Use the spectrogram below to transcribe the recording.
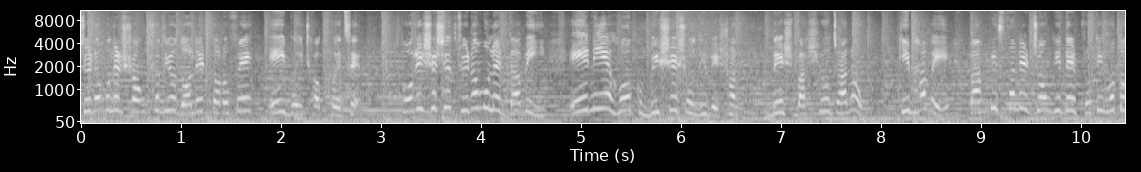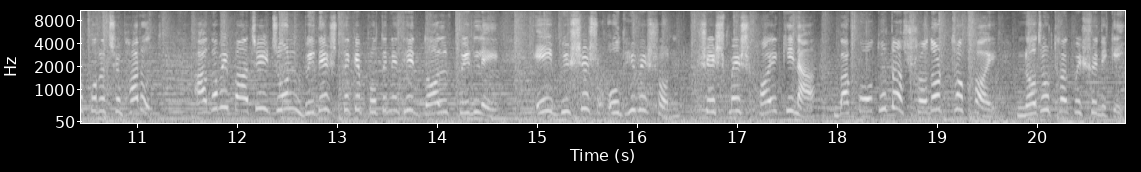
তৃণমূলের সংসদীয় দলের তরফে এই বৈঠক হয়েছে। পরিশেষে তৃণমূলের দাবি, এ নিয়ে হোক বিশেষ অধিবেশন। দেশবাসীও জানুক, কীভাবে পাকিস্তানের জঙ্গিদের প্রতিহত করেছে ভারত। আগামী পাঁচই জুন বিদেশ থেকে প্রতিনিধি দল ফিরলে এই বিশেষ অধিবেশন শেষমেশ হয় কিনা বা কতটা সদর্থক হয়, নজর থাকবে সেদিকেই।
